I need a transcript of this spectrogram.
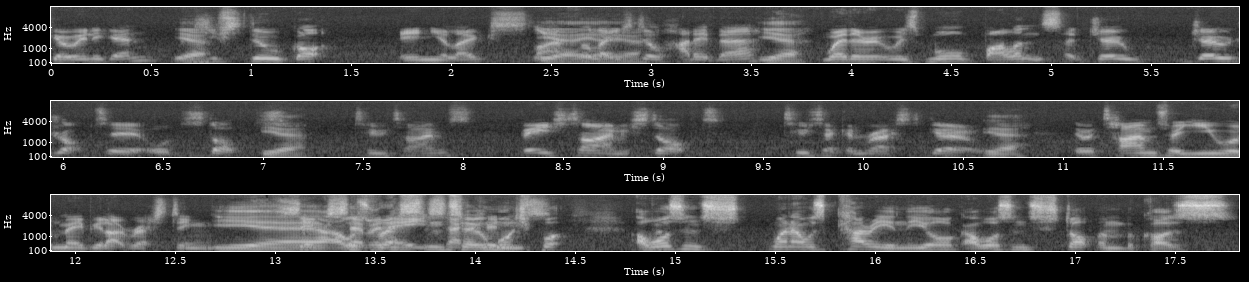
go in again. Yeah. You've still got in your legs. Like, Yeah, I feel yeah, like yeah. still had it there. Yeah. Whether it was more balance, like Joe Joe dropped it or stopped Yeah. two times. But each time he stopped, two second rest, go. Yeah, There were times where you were maybe like resting yeah. six, I was seven, resting too much, but I wasn't when I was carrying the yoke. I wasn't stopping because.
